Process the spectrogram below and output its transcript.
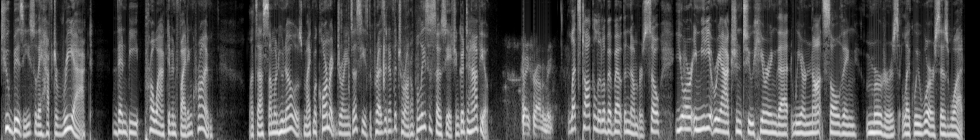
too busy, so they have to react, than be proactive in fighting crime? Let's ask someone who knows. Mike McCormick joins us. He's the president of the Toronto Police Association. Good to have you. Thanks for having me. Let's talk a little bit about the numbers. So, your immediate reaction to hearing that we are not solving murders like we were says what?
